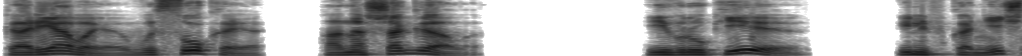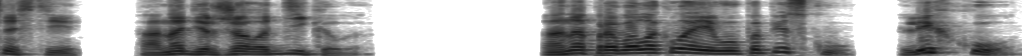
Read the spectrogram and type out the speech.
Корявая, высокая, она шагала. И в руке, или в конечности, она держала дикого. Она проволокла его по песку, легко,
